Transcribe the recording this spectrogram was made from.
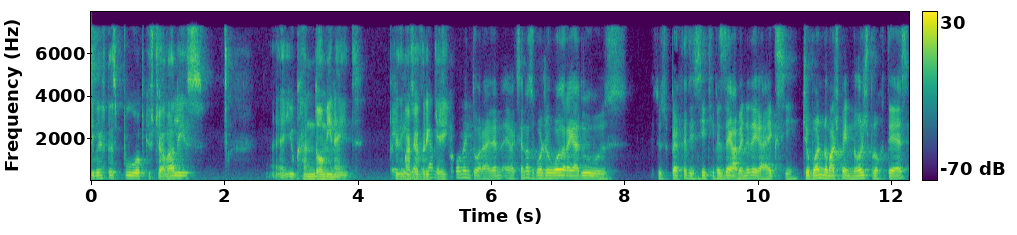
15-16 παίχτες που όποιους τσαβάλεις you can dominate pretty much every game. Comment τώρα, εντάξει να σου πω και εγώ τώρα για τους, τους παίχτες της City, πες 15-16 και που είναι το μάτς πενόρις προχτές,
